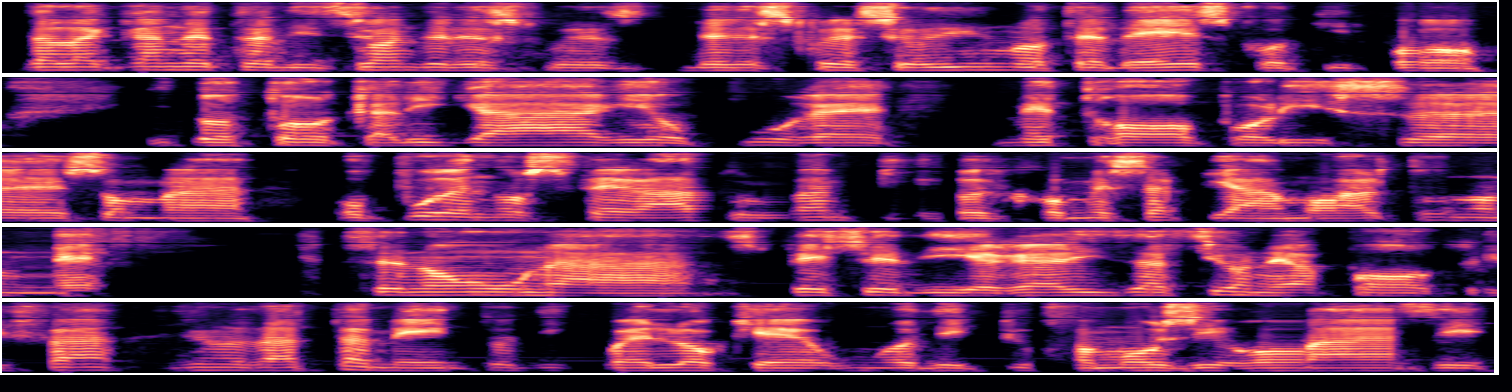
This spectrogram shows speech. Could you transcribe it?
dalla grande tradizione dell'espres- dell'espressionismo tedesco, tipo il dottor Caligari oppure Metropolis, eh, insomma, oppure Nosferatu il vampiro, che come sappiamo altro non è se non una specie di realizzazione apocrifa di un adattamento di quello che è uno dei più famosi romanzi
